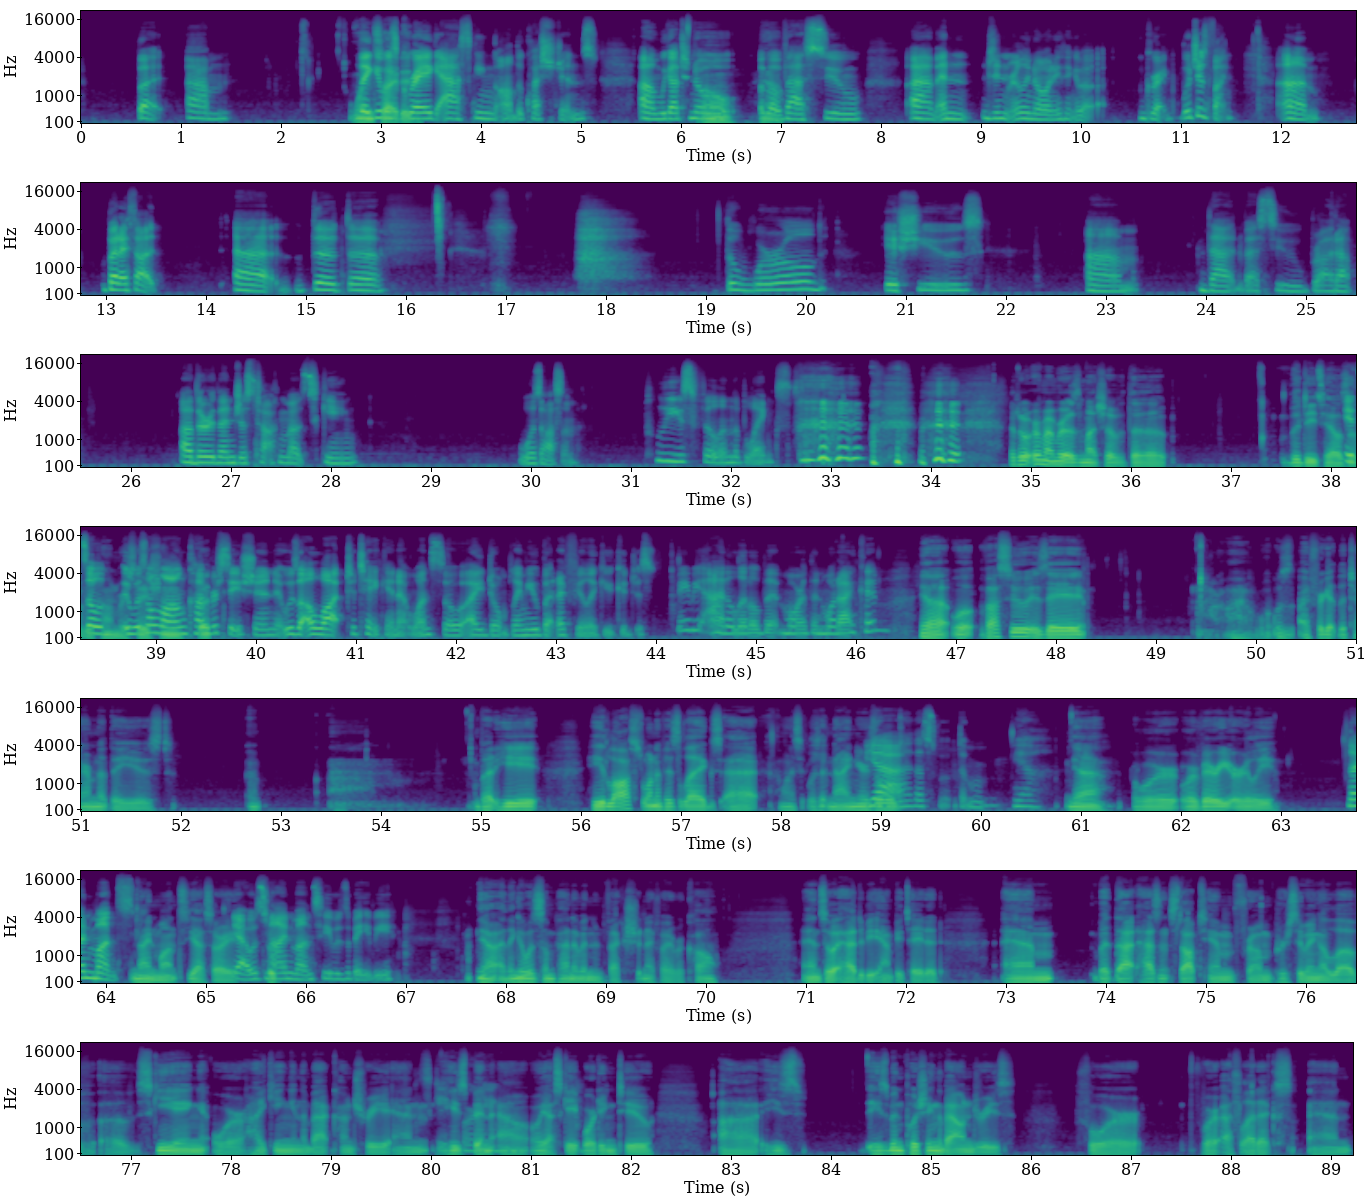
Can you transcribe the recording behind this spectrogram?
But um one-sided. like it was Greg asking all the questions. Um we got to know oh, about. Vasu um and didn't really know anything about Greg, which is fine. Um but I thought uh the the the world issues um that Vasu brought up other than just talking about skiing was awesome. Please fill in the blanks. I don't remember as much of the the details it's of a the conversation. it was a long conversation. It was a lot to take in at once, so I don't blame you, but I feel like you could just maybe add a little bit more than what I could. Yeah, well, Vasu is a uh, what was I forget the term that they used, but he he lost one of his legs at I want to say was it nine years yeah, old? Yeah, that's the yeah. Yeah, or or very early, 9 months. nine months. Yeah, sorry. Yeah, it was So- 9 months. He was a baby. Yeah, I think it was some kind of an infection, if I recall, and so it had to be amputated. Um, but that hasn't stopped him from pursuing a love of skiing or hiking in the backcountry, and he's been out. Oh yeah, skateboarding too. Uh, he's he's been pushing the boundaries for for athletics, and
